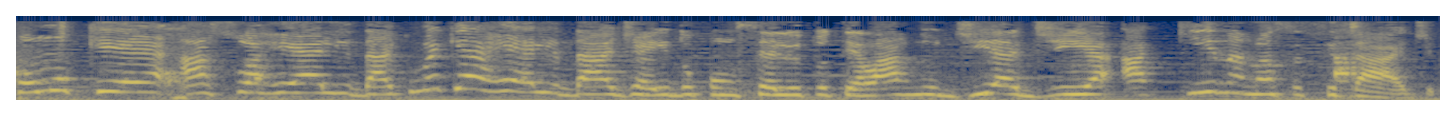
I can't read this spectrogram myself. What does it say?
como que é a sua realidade? Como é que é a realidade aí do Conselho Tutelar no dia a dia aqui na nossa cidade?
